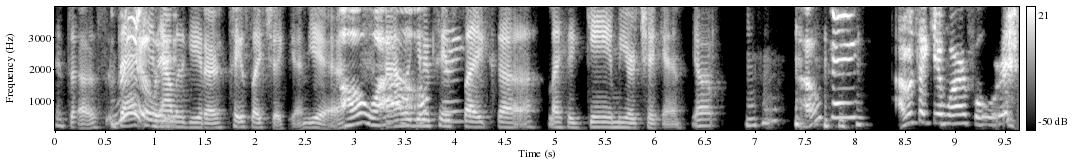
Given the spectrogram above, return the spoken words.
It does. Really? That and alligator tastes like chicken. Yeah. Oh wow. Alligator okay. tastes like uh like a gamier chicken. Yep. Mm-hmm. Okay. I'm gonna take your word for it.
